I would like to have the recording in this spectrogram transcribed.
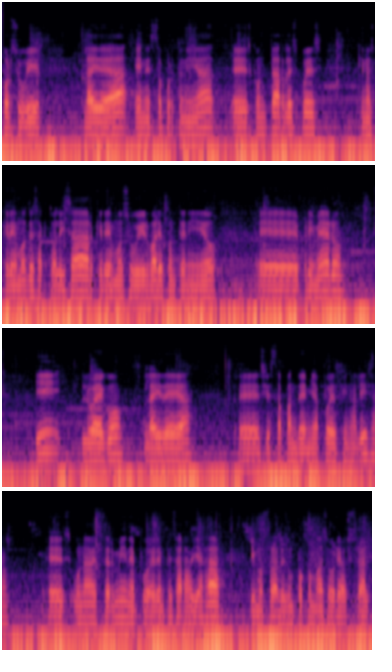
por subir. La idea en esta oportunidad es contarles pues que nos queremos desactualizar, queremos subir varios contenido eh, primero y luego la idea, eh, si esta pandemia pues finaliza, es una vez termine poder empezar a viajar y mostrarles un poco más sobre Australia.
